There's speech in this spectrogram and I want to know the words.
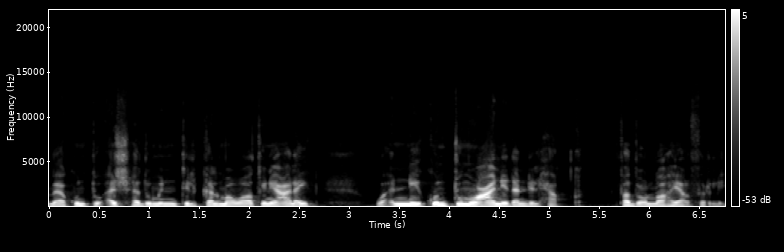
ما كنت أشهد من تلك المواطن عليك وأني كنت معاندا للحق. فادعوا الله يغفر لي.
